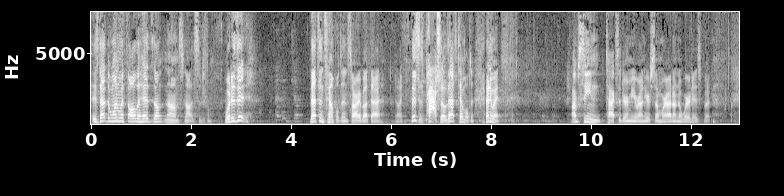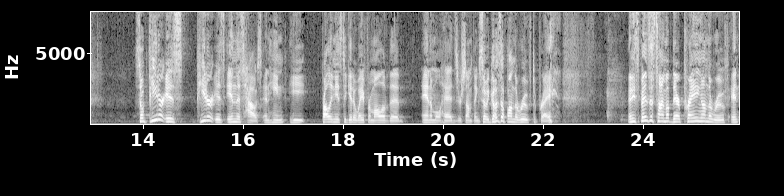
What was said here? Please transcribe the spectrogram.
is that the one with all the heads on? No, it's not. It's what is it? That's in Templeton. Sorry about that. You're like, this is Paso. That's Templeton. Anyway, I've seen taxidermy around here somewhere. I don't know where it is, but. So Peter is Peter is in this house and he, he probably needs to get away from all of the animal heads or something. So he goes up on the roof to pray. And he spends his time up there praying on the roof. And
